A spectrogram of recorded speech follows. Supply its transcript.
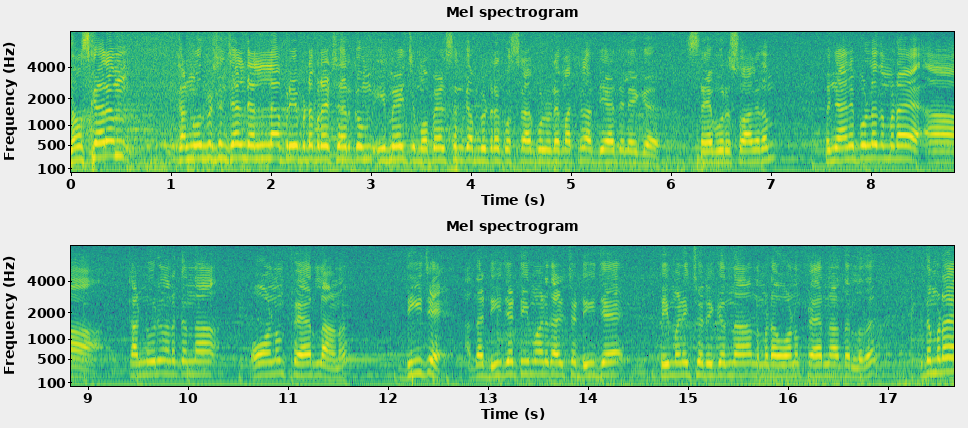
നമസ്കാരം. കണ്ണൂർ മിഷൻ ചാനലിന്റെ എല്ലാ പ്രിയപ്പെട്ട പ്രേക്ഷകർക്കും ഇമേജ് മൊബൈൽസ് ആൻഡ് കമ്പ്യൂട്ടർ കൊസ്റ്റാക്കുകളുടെ മറ്റൊരു അധ്യായത്തിലേക്ക് സ്നേഹപൂർവ സ്വാഗതം. ഇപ്പം ഞാനിപ്പോൾ ഉള്ളത് നമ്മുടെ കണ്ണൂരിൽ നടക്കുന്ന ഓണം ഫെയറിലാണ്. ഡി ജെ അത് ഡി ജെ ടീമാണ് തഴിച്ച ഡി ജെ ടീം അണിച്ചൊരുക്കുന്ന നമ്മുടെ ഓണം ഫെയറിനകത്തുള്ളത്. ഇത് നമ്മുടെ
